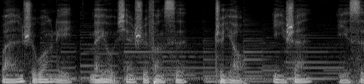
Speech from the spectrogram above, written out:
晚安时光里没有现实放肆，只有一山一寺。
